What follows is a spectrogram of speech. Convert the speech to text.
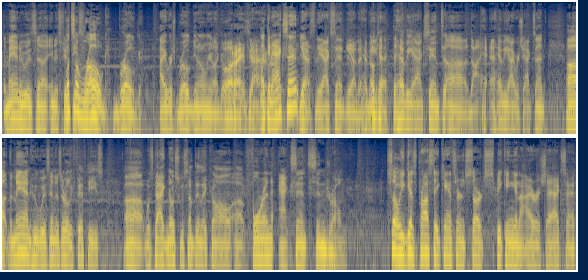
The man who is uh, in his 50s. What's a rogue? Brogue. Irish brogue, you know, when you're like, all right. yeah." Like an accent? Yes, the accent. Yeah, the heavy. Okay. The heavy accent, uh, the heavy Irish accent. Uh, the man who was in his early 50s uh, was diagnosed with something they call uh, foreign accent syndrome. So he gets prostate cancer and starts speaking in an Irish accent.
